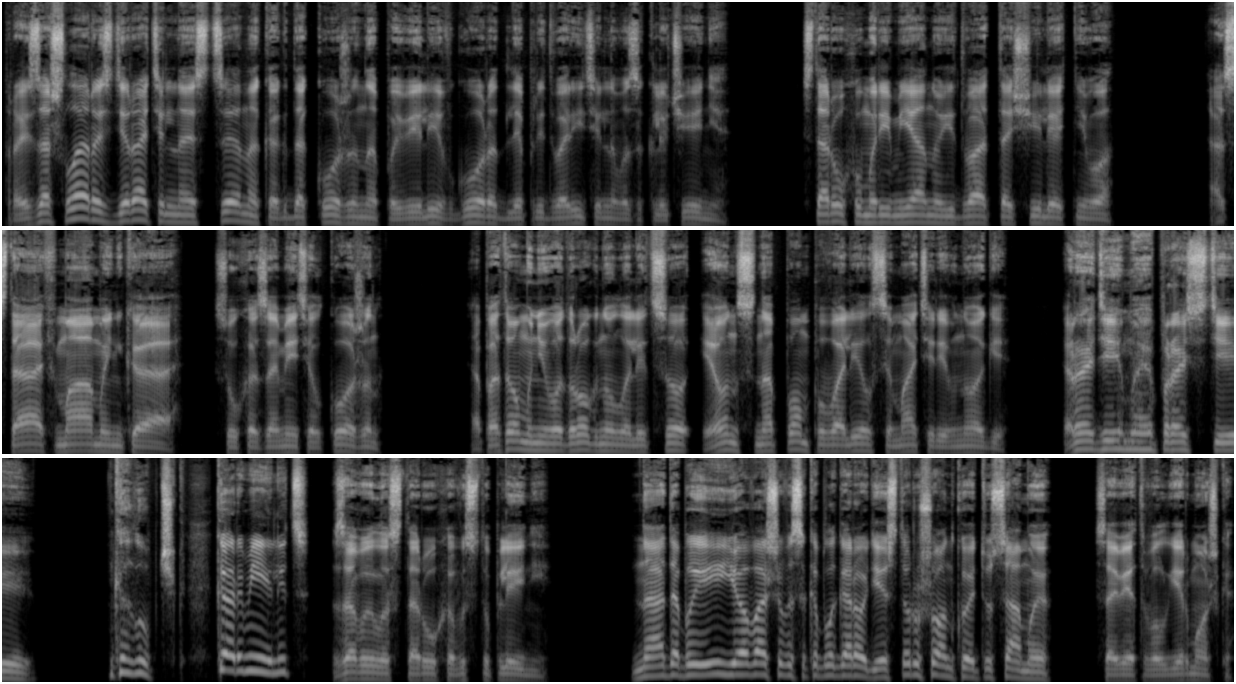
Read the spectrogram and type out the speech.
Произошла раздирательная сцена, когда Кожина повели в город для предварительного заключения. Старуху Маримьяну едва оттащили от него. «Оставь, мамонька!» — сухо заметил Кожин, а потом у него дрогнуло лицо, и он снопом повалился матери в ноги. «Родимая, прости!» «Голубчик, кормилец!» — завыла старуха в выступлении. «Надо бы ее, ваше высокоблагородие, старушонку эту самую», — советовал Ермошка.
